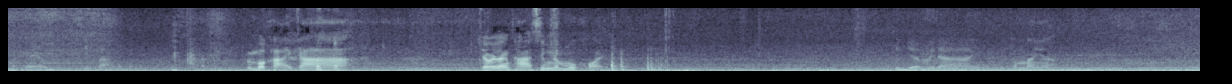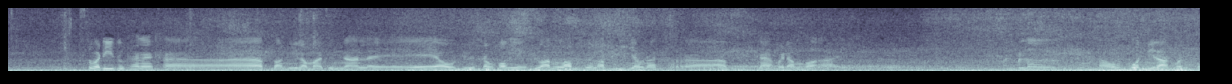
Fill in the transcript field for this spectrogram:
ไม่ใช่เอาสิบบาทเป็นบ่ขายจ้า เจ้าไปตั้งถาซิมน้ำมูกข่อย กินเยอะไม่ได้ ทำไมอะ สวัสดีทุกท่านนะครับ ตอนนี้เรามาถึงงานแล้วอยู่ในช่องของเอกพิวัตรลำเพลินรับเที่ยวนะครับหน้าไฟดำบ่อายมันเบลอเอาคนที่หลักคนโฟ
